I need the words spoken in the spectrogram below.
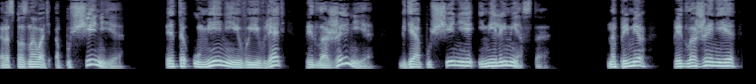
распознавать опущение – это умение выявлять предложения, где опущения имели место. Например, предложение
